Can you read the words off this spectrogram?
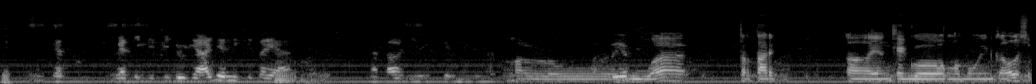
Iya. lihat lihat individunya aja nih kita ya. Nggak tahu di timnya kalau Iya. gua tertarik eh, yang kayak gue ngomongin kalau sih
